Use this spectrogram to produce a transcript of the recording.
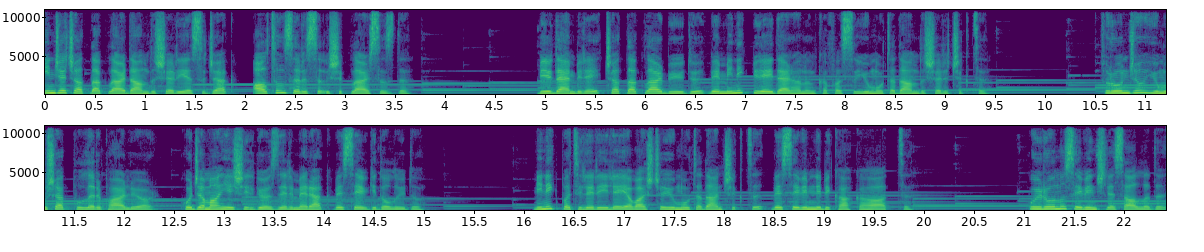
İnce çatlaklardan dışarıya sıcak, altın sarısı ışıklar sızdı. Birdenbire çatlaklar büyüdü ve minik bir ejderhanın kafası yumurtadan dışarı çıktı. Turuncu yumuşak pulları parlıyor, kocaman yeşil gözleri merak ve sevgi doluydu. Minik patileriyle yavaşça yumurtadan çıktı ve sevimli bir kahkaha attı. Kuyruğunu sevinçle salladı,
